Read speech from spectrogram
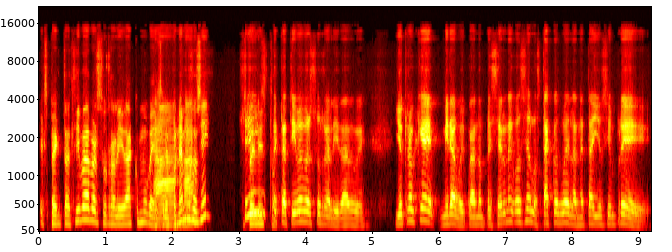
expectativa versus realidad, ¿cómo ves? ¿Le ponemos así? Sí, expectativa versus realidad, güey. Yo creo que, mira, güey, cuando empecé el negocio de los tacos, güey, la neta, yo siempre,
